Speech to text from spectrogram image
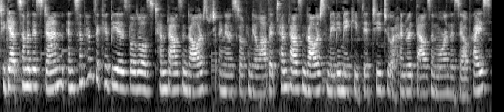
to get some of this done, and sometimes it could be as little as $10,000, which I know still can be a lot, but $10,000 to maybe make you 50 to 100,000 more in the sale price.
